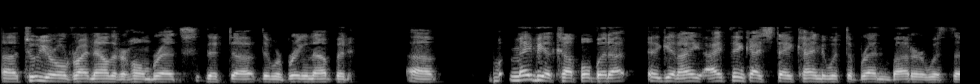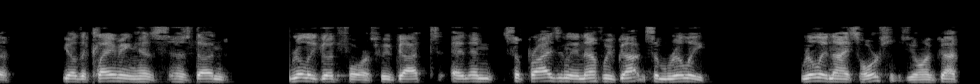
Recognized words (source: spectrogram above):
uh, two year olds right now that are homebreds that uh, that we're bringing up, but uh, maybe a couple. But uh, again, I I think I stay kind of with the bread and butter. With the you know the claiming has has done really good for us. We've got and and surprisingly enough, we've gotten some really really nice horses. You know, I've got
